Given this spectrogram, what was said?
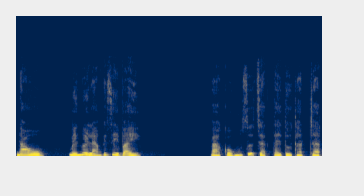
Đau, mấy người làm cái gì vậy? Bà cúng giữ chặt tay tôi thật chặt.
